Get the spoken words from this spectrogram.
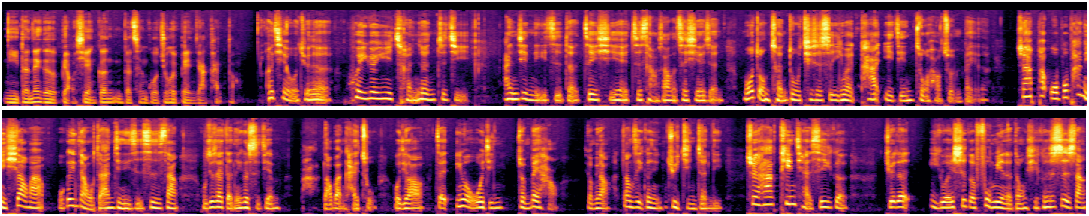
你的那个表现跟你的成果就会被人家看到。而且我觉得会愿意承认自己。安静离职的这些职场上的这些人，某种程度其实是因为他已经做好准备了，所以他怕我不怕你笑啊！我跟你讲，我在安静离职，事实上我就在等那个时间，把老板开除，我就要在，因为我已经准备好，有没有让自己更具竞争力？所以他听起来是一个觉得以为是个负面的东西，可是事实上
